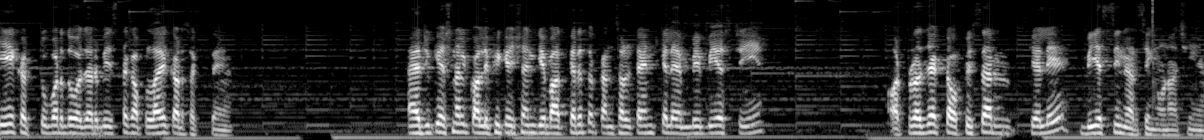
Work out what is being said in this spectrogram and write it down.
1 अक्टूबर 2020 तक अप्लाई कर सकते हैं। एजुकेशनल क्वालिफिकेशन की बात करें तो कंसल्टेंट के लिए एमबीबीएस चाहिए और प्रोजेक्ट ऑफिसर के लिए बीएससी नर्सिंग होना चाहिए।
